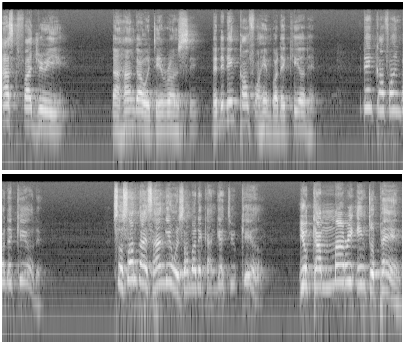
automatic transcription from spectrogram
Ask Fajuyi that hung out with Ironsi. They didn't come for him, but they killed him. They didn't come for him, but they killed him. So sometimes hanging with somebody can get you killed. You can marry into pain.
